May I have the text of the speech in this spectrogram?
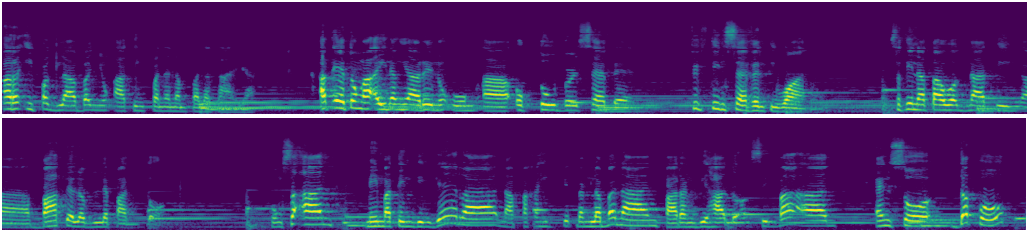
para ipaglaban yung ating pananampalataya. At ito nga ay nangyari noong ah, October 7, 1571 sa tinatawag nating ah, Battle of Lepanto kung saan may matinding gera, napakahigpit ng labanan, parang dihado ang simbahan, and so the Pope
